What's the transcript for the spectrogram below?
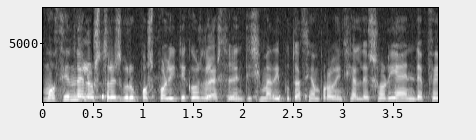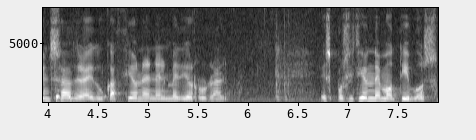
Moción de los tres grupos políticos de la excelentísima Diputación Provincial de Soria en defensa de la educación en el medio rural. Exposición de motivos.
